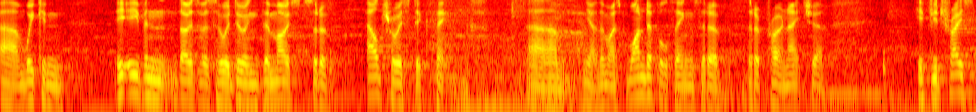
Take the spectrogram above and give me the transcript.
um, we can, e- even those of us who are doing the most sort of altruistic things, um, you know, the most wonderful things that are that are pro nature. If you trace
